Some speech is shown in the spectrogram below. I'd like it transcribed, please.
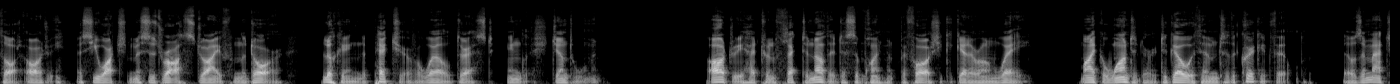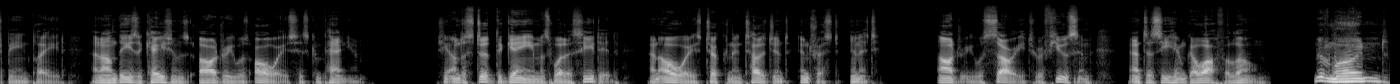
thought Audrey as she watched Mrs. Ross drive from the door, looking the picture of a well dressed English gentlewoman. Audrey had to inflict another disappointment before she could get her own way. Michael wanted her to go with him to the cricket field. There was a match being played, and on these occasions Audrey was always his companion. She understood the game as well as he did, and always took an intelligent interest in it. Audrey was sorry to refuse him, and to see him go off alone. Never mind,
